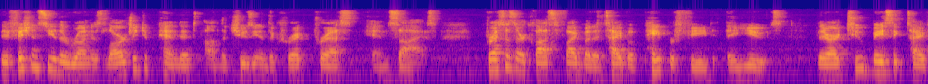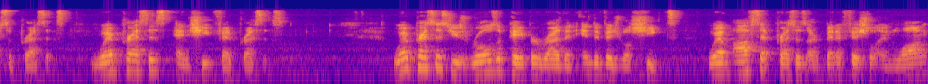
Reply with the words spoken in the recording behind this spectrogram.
The efficiency of the run is largely dependent on the choosing of the correct press and size. Presses are classified by the type of paper feed they use. There are two basic types of presses, web presses and sheet-fed presses. Web presses use rolls of paper rather than individual sheets. Web offset presses are beneficial in long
